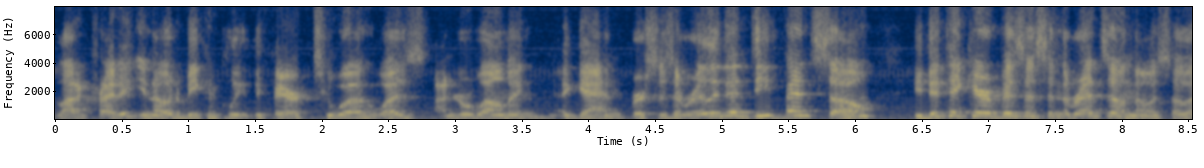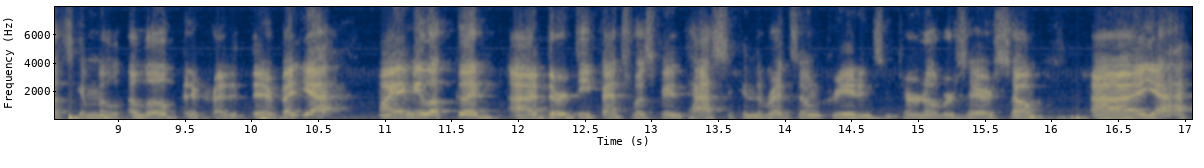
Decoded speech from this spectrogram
a lot of credit. You know, to be completely fair, Tua was underwhelming again versus a really good defense. So he did take care of business in the red zone, though. So let's give him a, a little bit of credit there. But yeah Miami looked good. Uh, their defense was fantastic in the red zone, creating some turnovers there. So, uh, yeah,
